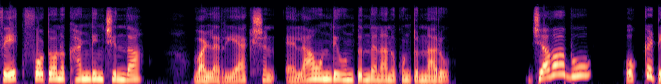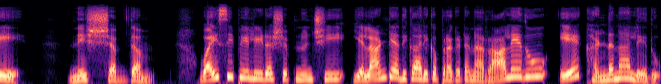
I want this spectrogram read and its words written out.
ఫేక్ ఫోటోను ఖండించిందా? వాళ్ళ రియాక్షన్ ఎలా ఉండి ఉంటుందననుకుంటున్నారు జవాబు ఒక్కటే నిశ్శబ్దం. వైసీపీ లీడర్షిప్ నుంచి ఎలాంటి అధికారిక ప్రకటన రాలేదు ఏ ఖండనా లేదు.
